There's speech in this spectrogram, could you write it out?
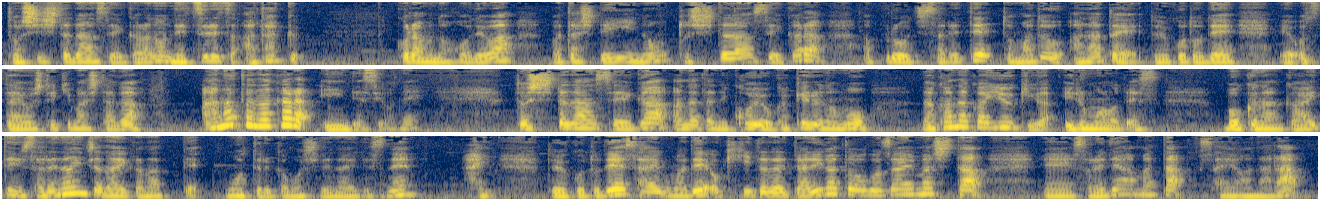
年下男性からの熱烈アタックコラムの方では「私でいいの?」年下男性からアプローチされて戸惑うあなたへということで、えお伝えをしてきましたがあなただからいいんですよね年下男性があなたに声をかけるのもなかなか勇気がいるものです僕なんか相手にされないんじゃないかなって思ってるかもしれないですねはい。ということで最後までお聴きいただいてありがとうございました。えー、それではまた。さようなら。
